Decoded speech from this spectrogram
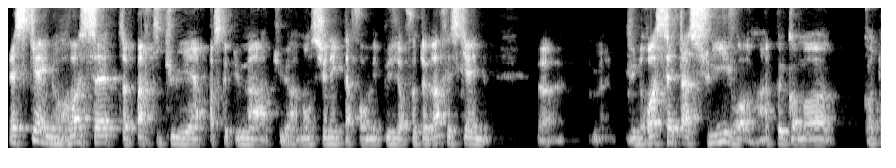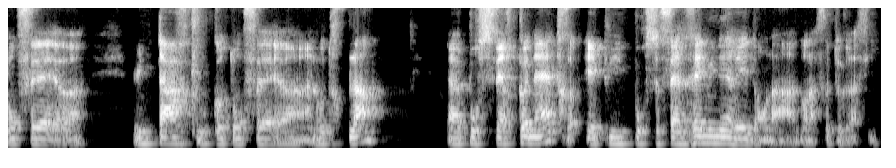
est-ce qu'il y a une recette particulière Parce que tu m'as, tu as mentionné que tu as formé plusieurs photographes. Est-ce qu'il y a une, euh, une recette à suivre, un peu comme euh, quand on fait une tarte ou quand on fait un autre plat, pour se faire connaître et puis pour se faire rémunérer dans la, dans la photographie?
